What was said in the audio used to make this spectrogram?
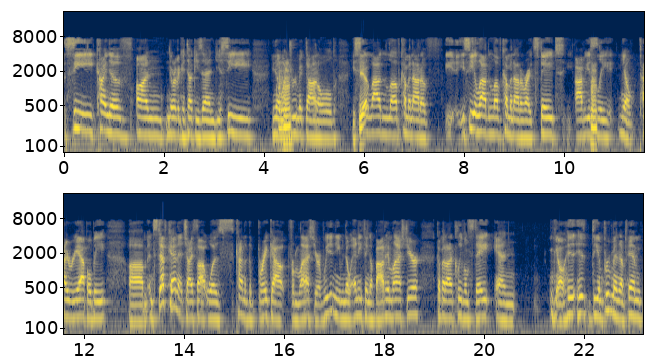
see kind of on Northern Kentucky's end, you see you know, mm-hmm. with Drew McDonald. You see yep. Loudon Love coming out of you see a Loudon Love coming out of Wright State. Obviously, mm-hmm. you know Tyree Appleby. Um, and Stef Kenic, I thought, was kind of the breakout from last year. We didn't even know anything about him last year, coming out of Cleveland State, and you know his, his the improvement of him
